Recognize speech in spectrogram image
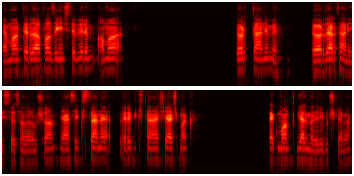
Envanteri daha fazla genişletebilirim ama 4 tane mi? 4'er tane istiyor sanırım şu an. Yani 8 tane verip 2 tane şey açmak pek mantıklı gelmedi bir buçuk eme.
